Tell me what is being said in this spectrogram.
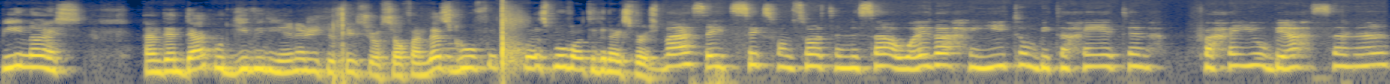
Be nice And then that would give you the energy to fix yourself. And let's go. Let's move on to the next verse. Verse 86 from Surah النساء وإذا حييتم بتحية فحيوا بأحسن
